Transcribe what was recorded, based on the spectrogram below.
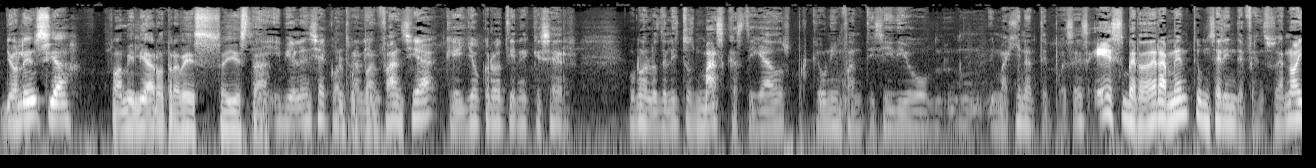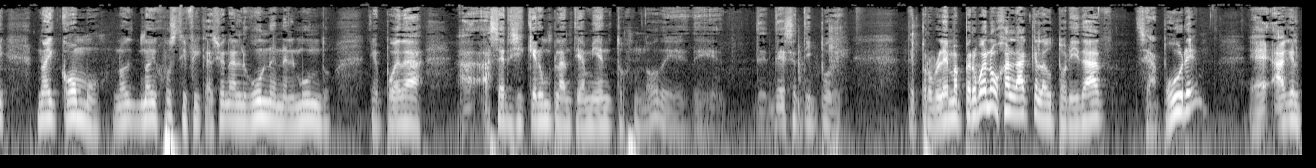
violencia familiar otra vez, ahí está. Y, y viencia contra la infancia, que yo creo tiene que ser uno de los delitos más castigados porque un infanticidio, imagínate, pues es, es verdaderamente un ser indefenso. O sea, no hay, no hay cómo, no, no hay justificación alguna en el mundo que pueda hacer siquiera un planteamiento ¿no? de, de, de, ese tipo de problema. Pero bueno, ojalá que la autoridad se apure, eh, haga el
